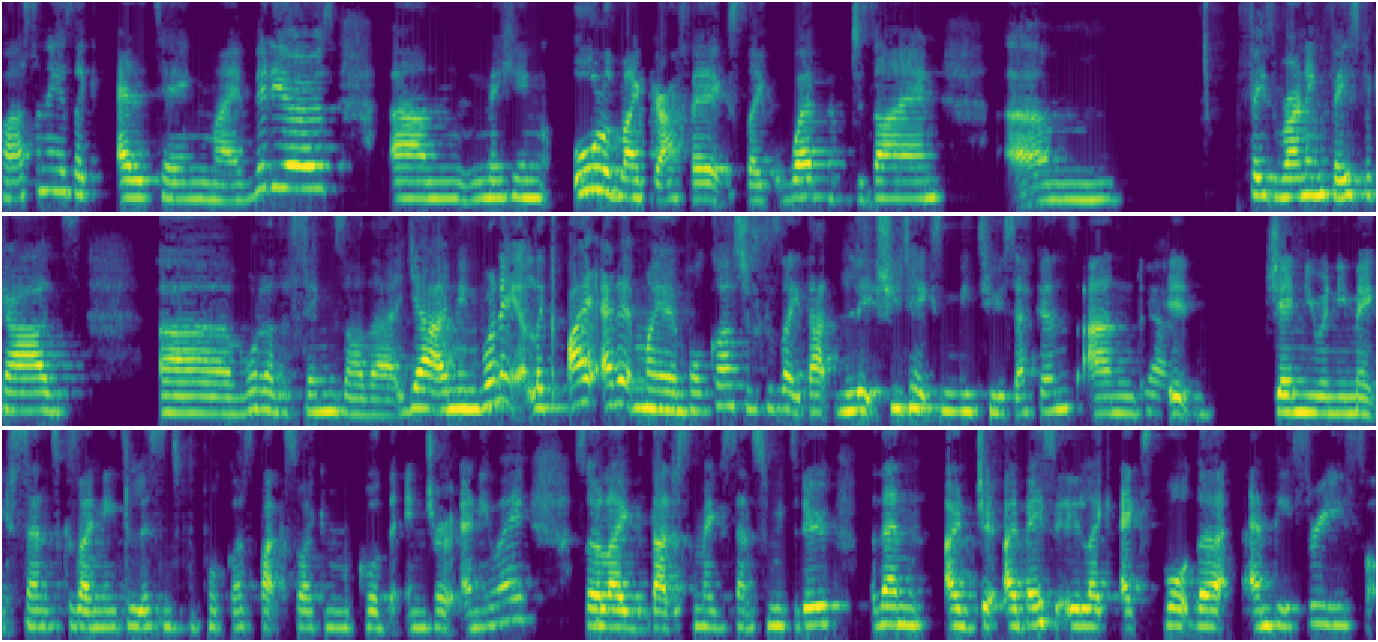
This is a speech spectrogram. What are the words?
personally is like editing my videos, um, making all of my graphics, like web design, um, face running Facebook ads. Uh, what other things are there? Yeah, I mean, when it like I edit my own podcast just because like that literally takes me two seconds and yeah. it genuinely makes sense because I need to listen to the podcast back so I can record the intro anyway. So like that just makes sense for me to do. But then I, I basically like export the MP3 f-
